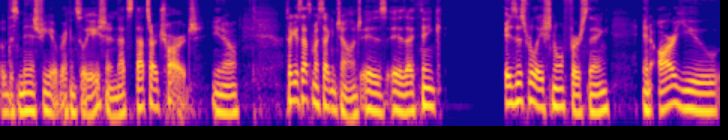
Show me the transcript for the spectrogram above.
of this ministry of reconciliation. That's that's our charge. You know, so I guess that's my second challenge. Is is I think is this relational first thing and are you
